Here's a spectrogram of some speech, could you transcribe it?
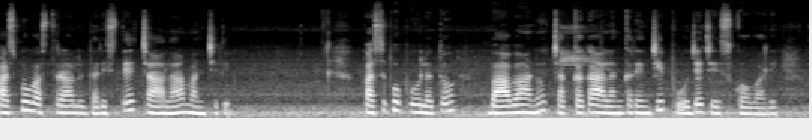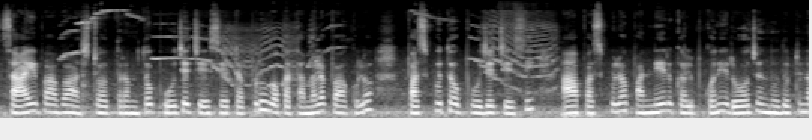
పసుపు వస్త్రాలు ధరిస్తే చాలా మంచిది. పసుపు పూలతో బాబాను చక్కగా అలంకరించి పూజ చేసుకోవాలి. సాయిబాబా అష్టోత్తరంతో పూజ చేసేటప్పుడు ఒక తమలపాకులో పసుపుతో పూజ చేసి ఆ పసుపులో పన్నీరు కలుపుకొని రోజు నుదుటిన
